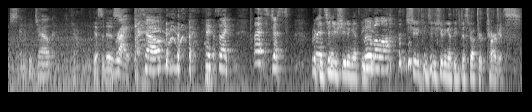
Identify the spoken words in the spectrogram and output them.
just going to be Jogue? Yeah. Yes, it is. Right. So it's like let's just I'm gonna continue shooting at the move along. shoot, continue shooting at the disruptor targets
